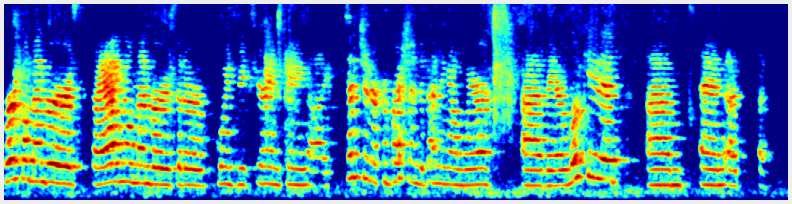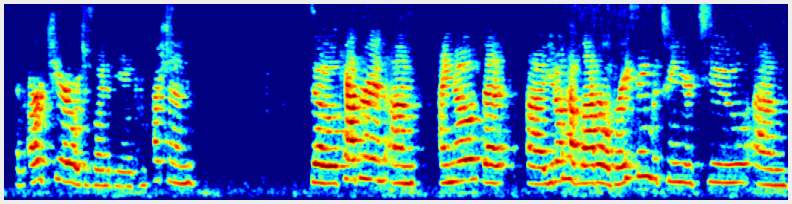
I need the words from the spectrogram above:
vertical members, diagonal members that are going to be experiencing uh, tension or compression depending on where uh, they are located, um, and a, a, an arch here, which is going to be in compression. So Catherine, um, I know that uh, you don't have lateral bracing between your two um,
